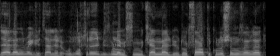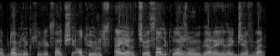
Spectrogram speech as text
Değerlendirme kriterleri uzun süredir bizimle misin? Mükemmel diyor. 96 kullanıcılarımızdan üzerine toplam 1996 kişiyi atıyoruz. En yaratıcı ve sadık kullanıcılarımız bir araya gelerek cevap.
